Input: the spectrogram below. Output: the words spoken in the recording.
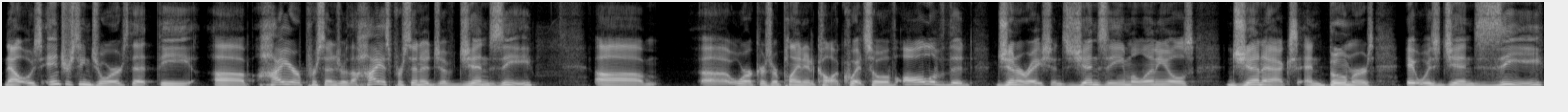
Now, it was interesting, George, that the uh, higher percentage or the highest percentage of Gen Z um, uh, workers are planning to call it quits. So, of all of the generations, Gen Z, Millennials, Gen X, and Boomers, it was Gen Z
